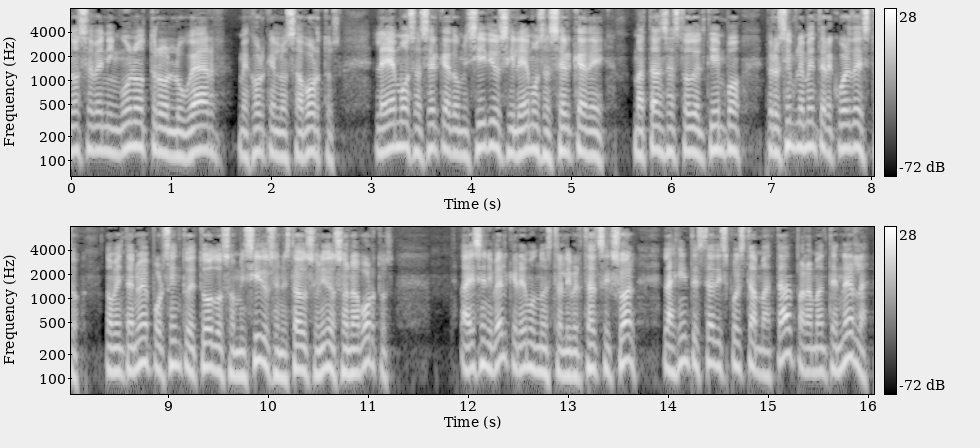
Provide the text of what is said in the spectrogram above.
no se ve en ningún otro lugar mejor que en los abortos. Leemos acerca de homicidios y leemos acerca de matanzas todo el tiempo, pero simplemente recuerda esto, 99% de todos los homicidios en Estados Unidos son abortos. A ese nivel queremos nuestra libertad sexual. La gente está dispuesta a matar para mantenerla.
